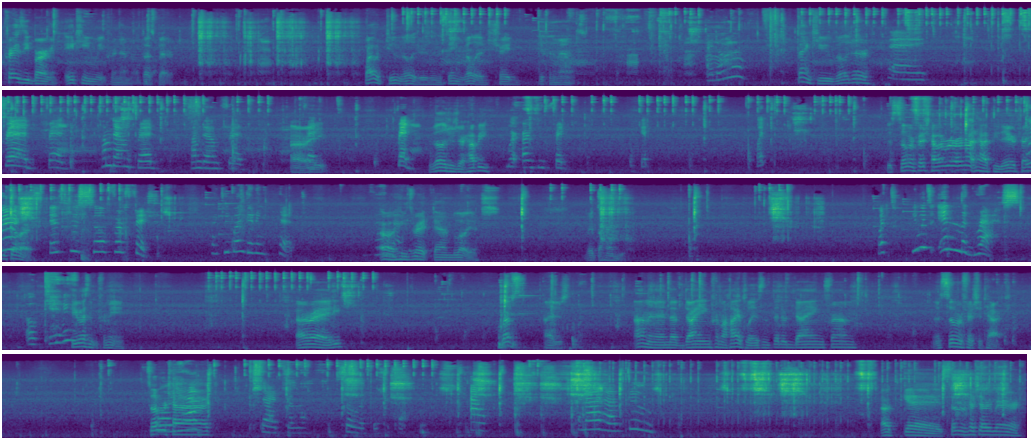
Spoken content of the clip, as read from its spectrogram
crazy bargain. 18 wheat for an emerald. That's better. Why would two villagers in the same village trade different amounts? I don't know. Thank you, villager. Hey. Fred, Fred. Come down, Fred. Come down, Fred. Alrighty. Fred, The villagers are happy. where are you, Fred? Yep. What? The silverfish, however, are not happy. They are trying to kill us. is the silverfish. I keep on getting hit. Oh, he's right down below you. Right behind you. What? He was in the grass. Okay. He wasn't for me. Alrighty. Whoops. I just... I'm gonna end up dying from a high place instead of dying from a silverfish attack. Silver Well, attack! Died from a silverfish attack. Ow. And I have two. Okay, silverfish everywhere.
